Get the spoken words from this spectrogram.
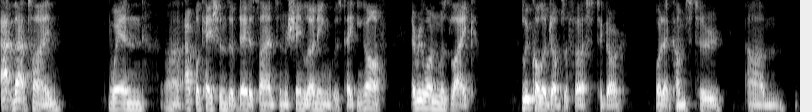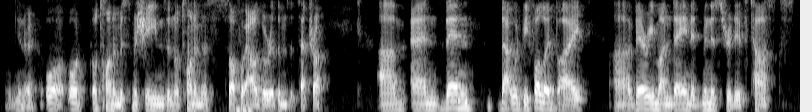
at that time, when uh, applications of data science and machine learning was taking off, everyone was like, blue collar jobs are first to go when it comes to um, you know or, or, autonomous machines and autonomous software algorithms, etc. Um, and then that would be followed by uh, very mundane administrative tasks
